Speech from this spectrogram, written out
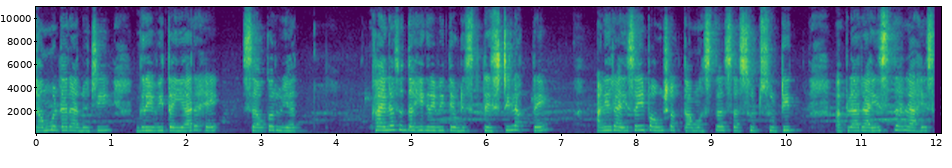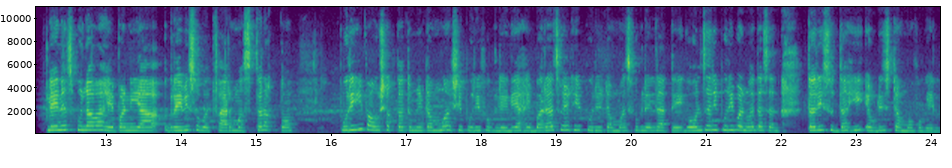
दम मटार आलूची ग्रेव्ही तयार आहे. सर्व करूयात. खायलासुद्धा ही ग्रेव्ही तेवढीच टेस्टी लागते. आणि राईसही पाहू शकता मस्त असा सुटसुटीत आपला राईस झाला आहे. प्लेनच पुलाव आहे पण या ग्रेव्हीसोबत फार मस्त लागतो. पुरीही पाहू शकता तुम्ही. टम्म अशी पुरी फुगलेली आहे. बराच वेळ ही पुरी टम्मच फुगलेली राहते. गोल जरी पुरी बनवत असाल तरीसुद्धा ही एवढीच टम्म फुगेल.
